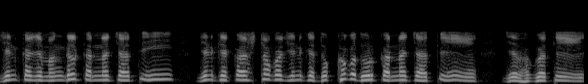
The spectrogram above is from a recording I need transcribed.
जिनका जो मंगल करना चाहती हैं, जिनके कष्टों को, जिनके दुखों को दूर करना चाहती हैं, जय भगवती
